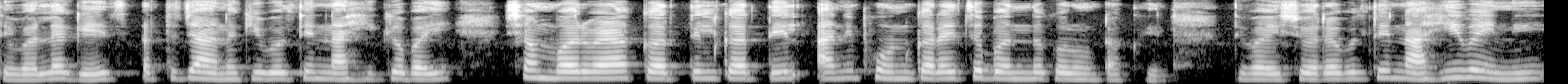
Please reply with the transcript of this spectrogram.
तेव्हा लगेच आता जानकी बोलते नाही गं बाई शंभर वेळा करतील करतील आणि फोन करायचं बंद करून टाकतील. तेव्हा ऐश्वर्या बोलते नाही वहिनी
